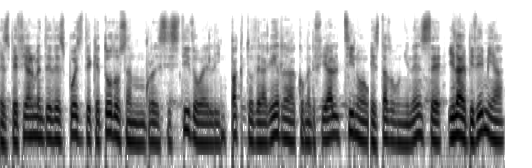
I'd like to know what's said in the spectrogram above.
Especialmente después de que todos han resistido el impacto de la guerra comercial chino-estadounidense y la epidemia,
